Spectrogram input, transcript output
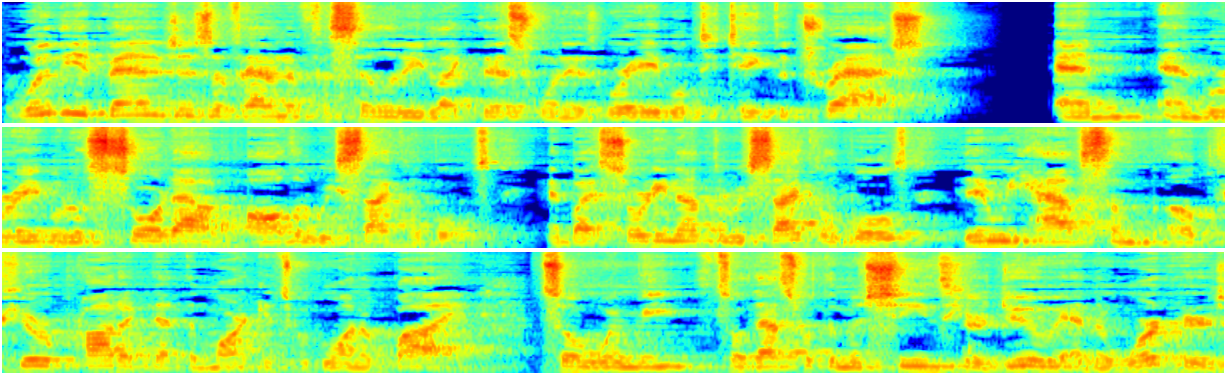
One of the advantages of having a facility like this one is we're able to take the trash and, and we're able to sort out all the recyclables. And by sorting out the recyclables, then we have some pure product that the markets would want to buy. So when we, so that's what the machines here do, and the workers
